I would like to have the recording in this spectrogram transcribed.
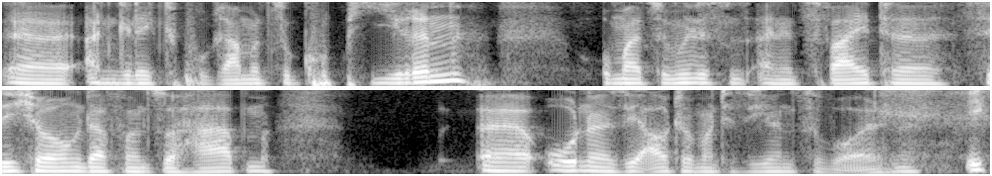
äh, angelegte Programme zu kopieren, um mal zumindest eine zweite Sicherung davon zu haben, äh, ohne sie automatisieren zu wollen. Ich,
